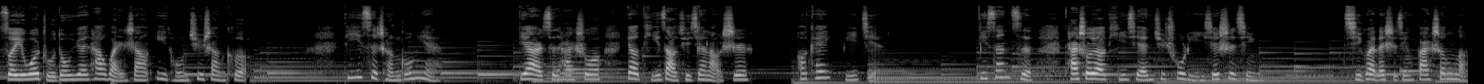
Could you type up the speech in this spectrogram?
所以我主动约他晚上一同去上课。第一次成功耶！第二次他说要提早去见老师，OK 理解。第三次他说要提前去处理一些事情。奇怪的事情发生了，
